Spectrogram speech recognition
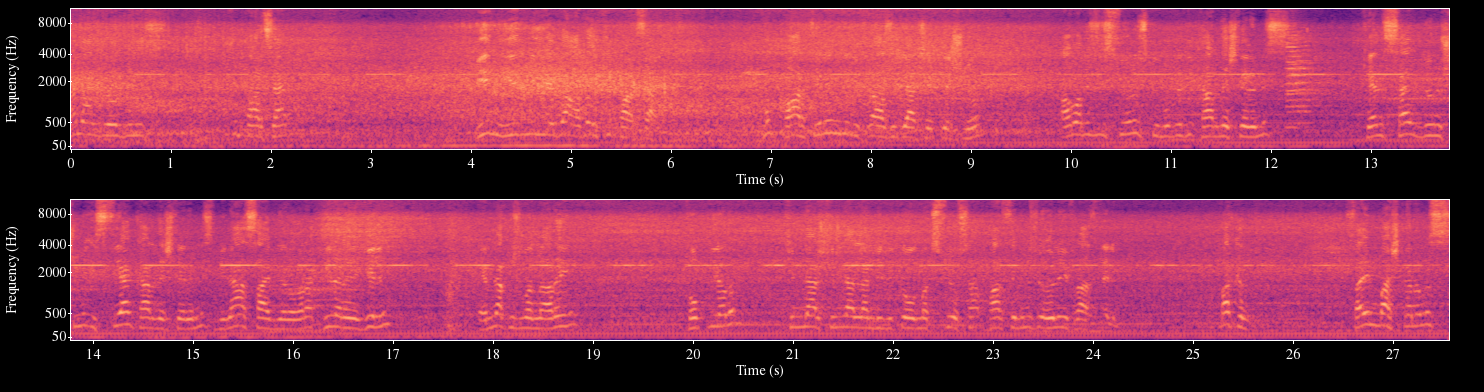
hemen gördüğünüz şu parsel 1027 ada iki parsel. Bu parselin de ifrazı gerçekleşiyor. Ama biz istiyoruz ki buradaki kardeşlerimiz kentsel dönüşümü isteyen kardeşlerimiz bina sahipleri olarak bir araya gelin. Emlak uzmanını arayın. Toplayalım. Kimler kimlerle birlikte olmak istiyorsa parselimizi öyle ifraz edelim. Bakın Sayın Başkanımız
